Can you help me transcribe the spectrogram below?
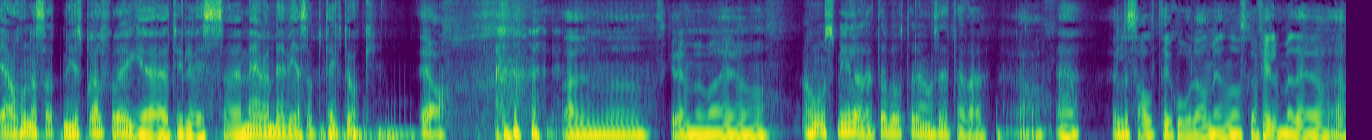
Ja, Hun har satt mye sprell for deg, eh, tydeligvis. eh, Mer enn det vi har sett på TikTok. Ja. Nei, Hun eh, skremmer meg og Hun smiler litt der borte der hun sitter der. ja. Ja. Eller salt i colaen min og skal filme det. Og, ja.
